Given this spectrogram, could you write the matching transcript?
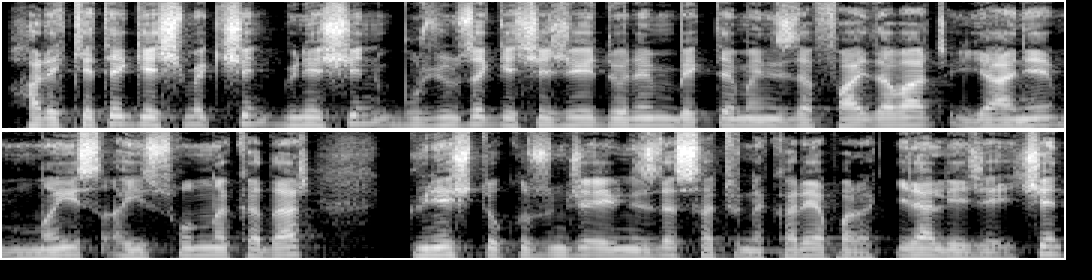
Harekete geçmek için güneşin burcunuza geçeceği dönemi beklemenizde fayda var. Yani Mayıs ayı sonuna kadar Güneş 9. evinizde Satürn'e kare yaparak ilerleyeceği için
